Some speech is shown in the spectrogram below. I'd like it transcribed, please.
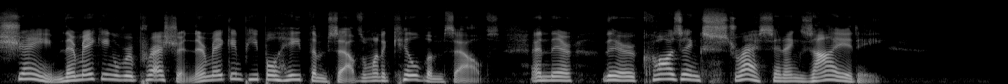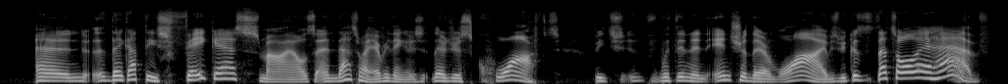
shame. They're making repression. They're making people hate themselves and want to kill themselves. And they're they're causing stress and anxiety. And they got these fake ass smiles, and that's why everything is they're just coiffed be- within an inch of their lives because that's all they have.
